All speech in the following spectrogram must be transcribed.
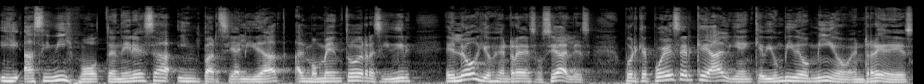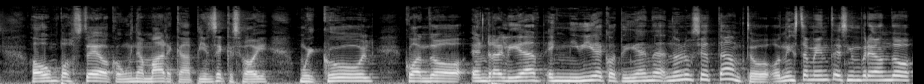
y asimismo tener esa imparcialidad al momento de recibir elogios en redes sociales, porque puede ser que alguien que vio un video mío en redes o un posteo con una marca piense que soy muy cool, cuando en realidad en mi vida cotidiana no lo sea tanto. Honestamente siempre ando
